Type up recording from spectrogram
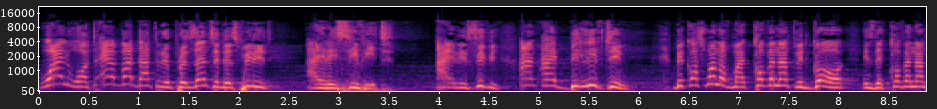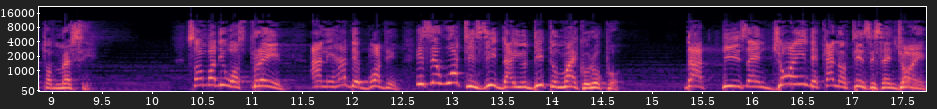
While whatever that represents in the spirit, I receive it. I receive it. And I believed him. Because one of my covenant with God is the covenant of mercy. Somebody was praying and he had a burden. He said, what is it that you did to Mike Orokpo? That he is enjoying the kind of things he's enjoying.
